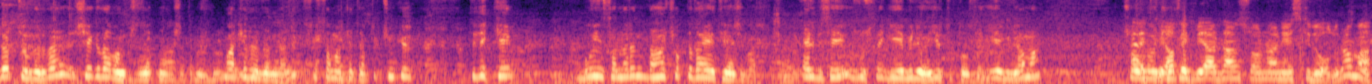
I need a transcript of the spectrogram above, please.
4 yıldır da şey gıda bankacılığı yapmaya başladık. Markete gönderdik. Sosyal market yaptık. Çünkü dedik ki bu insanların daha çok gıdaya ihtiyacı var. Elbiseyi uzun süre giyebiliyor. Yırtık da olsa giyebiliyor ama Evet, kıyafet bir yerden sonra hani eski de olur ama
